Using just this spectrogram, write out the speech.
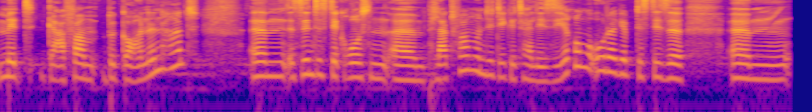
mit GAFAM begonnen hat? Ähm, sind es die großen ähm, Plattformen und die Digitalisierung oder gibt es diese ähm,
